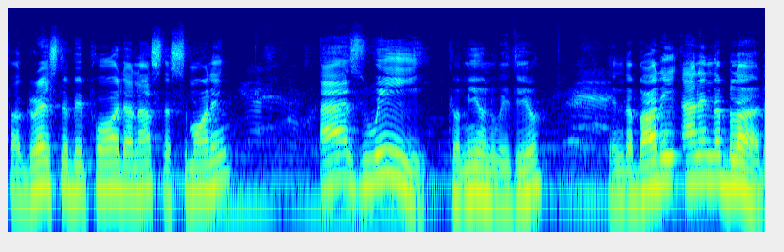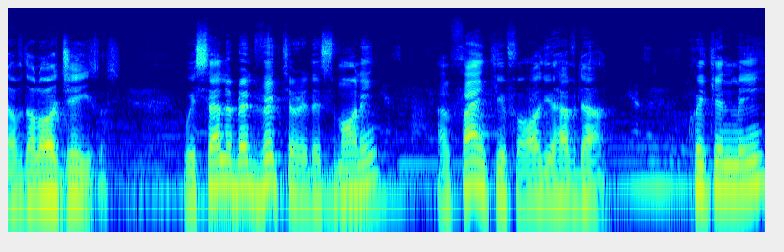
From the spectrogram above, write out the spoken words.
for grace to be poured on us this morning as we commune with you in the body and in the blood of the Lord Jesus. We celebrate victory this morning and thank you for all you have done. Quicken me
